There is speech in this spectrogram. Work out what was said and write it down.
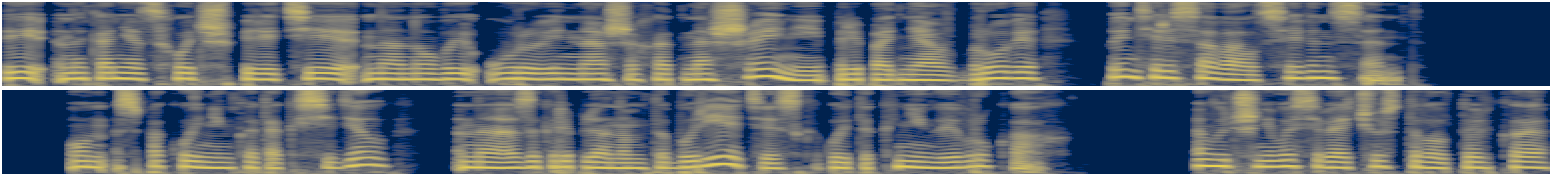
«Ты, наконец, хочешь перейти на новый уровень наших отношений?» Приподняв брови, поинтересовался Винсент. Он спокойненько так сидел на закрепленном табурете с какой-то книгой в руках. Лучше него себя чувствовал только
